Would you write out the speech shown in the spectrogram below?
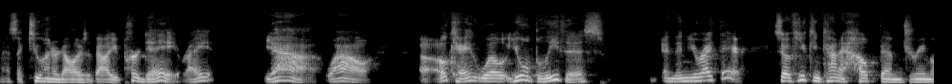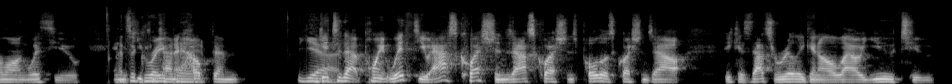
that's like $200 of value per day right yeah wow uh, okay, well, you won't believe this. And then you're right there. So if you can kind of help them dream along with you, and That's if you can kind of help them yeah. get to that point with you, ask questions, ask questions, pull those questions out, because that's really going to allow you to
